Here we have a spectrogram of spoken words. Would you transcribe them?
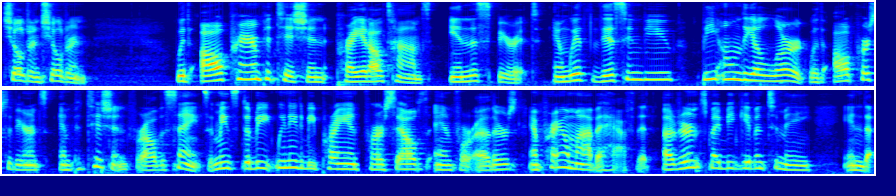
children, children. With all prayer and petition, pray at all times in the Spirit. And with this in view, be on the alert with all perseverance and petition for all the saints. It means to be we need to be praying for ourselves and for others and pray on my behalf that utterance may be given to me in the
